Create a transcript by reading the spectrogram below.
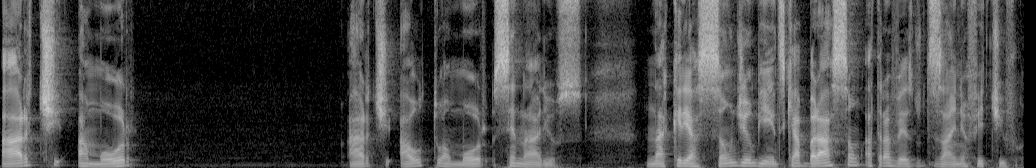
arte, amor, arte, auto, amor, cenários na criação de ambientes que abraçam através do design afetivo.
